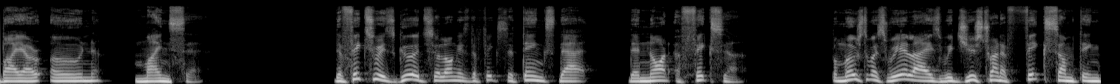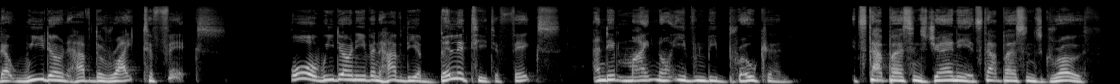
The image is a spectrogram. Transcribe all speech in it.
by our own mindset. The fixer is good so long as the fixer thinks that they're not a fixer. But most of us realize we're just trying to fix something that we don't have the right to fix, or we don't even have the ability to fix, and it might not even be broken. It's that person's journey, it's that person's growth.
